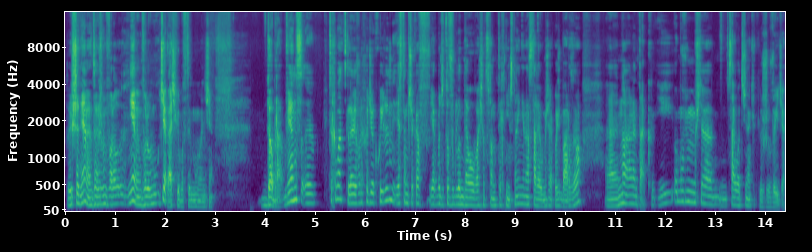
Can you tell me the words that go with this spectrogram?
To jeszcze nie wiem, to już bym wolał, nie wiem, wolał uciekać chyba w tym momencie. Dobra, więc y, to chyba tyle, jeżeli chodzi o Quillen. Jestem ciekaw, jak będzie to wyglądało właśnie od strony technicznej. Nie nastawiałbym się jakoś bardzo. E, No ale tak. I omówimy, myślę, cały odcinek, jak już wyjdzie.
